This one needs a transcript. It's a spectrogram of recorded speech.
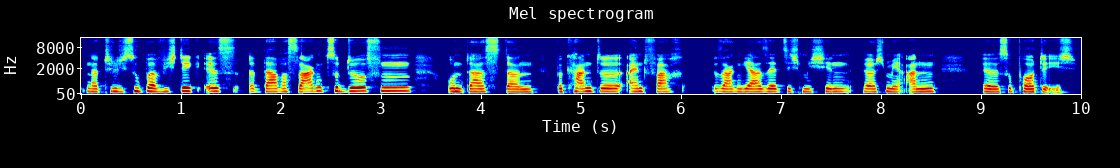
natürlich super wichtig ist, äh, da was sagen zu dürfen und dass dann Bekannte einfach sagen, ja, setze ich mich hin, höre ich mir an, äh, supporte ich.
